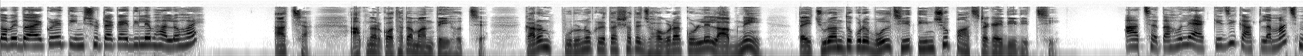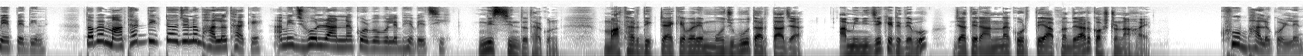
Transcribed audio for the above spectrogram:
তবে দয়া করে তিনশো টাকায় দিলে ভালো হয়। আচ্ছা আপনার কথাটা মানতেই হচ্ছে। কারণ পুরনো ক্রেতার সাথে ঝগড়া করলে লাভ নেই তাই চূড়ান্ত করে বলছি তিনশো পাঁচ টাকায় দিয়ে দিচ্ছি। আচ্ছা তাহলে এক কেজি কাতলা মাছ মেপে দিন। তবে মাথার দিকটাও যেন ভালো থাকে। আমি ঝোল রান্না করব বলে ভেবেছি। নিশ্চিন্ত থাকুন। মাথার দিকটা একেবারে মজবুত আর তাজা। আমি নিজে কেটে দেব যাতে রান্না করতে আপনাদের আর কষ্ট না হয়। খুব ভালো করলেন।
